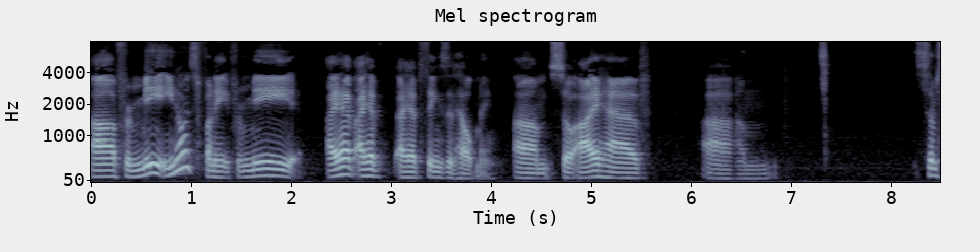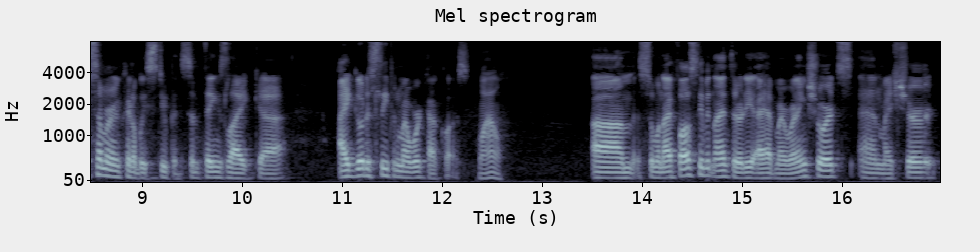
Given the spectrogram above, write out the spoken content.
Uh, for me, you know what's funny? For me, I have I have I have things that help me. Um, so I have um, some some are incredibly stupid. Some things like uh, I go to sleep in my workout clothes. Wow. Um, so when I fall asleep at nine thirty, I have my running shorts and my shirt,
